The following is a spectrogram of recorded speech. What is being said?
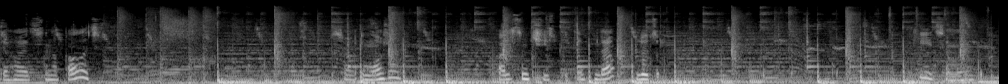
надягається на палець. Все, і можна пальцем чистити, да? Люцик? Кіця моя.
